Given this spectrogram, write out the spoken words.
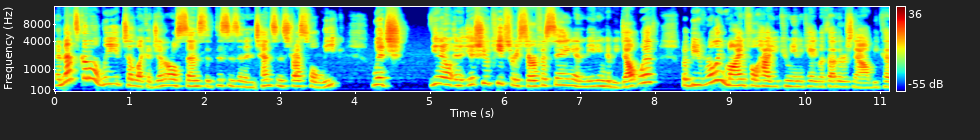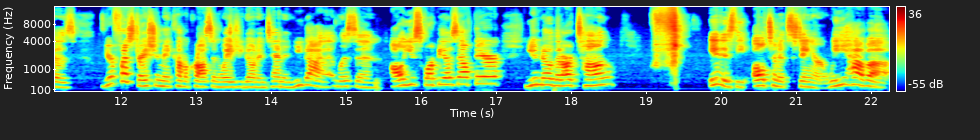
And that's going to lead to like a general sense that this is an intense and stressful week, which, you know, an issue keeps resurfacing and needing to be dealt with. But be really mindful how you communicate with others now because your frustration may come across in ways you don't intend. And you got, to listen, all you Scorpios out there, you know that our tongue it is the ultimate stinger. We have a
